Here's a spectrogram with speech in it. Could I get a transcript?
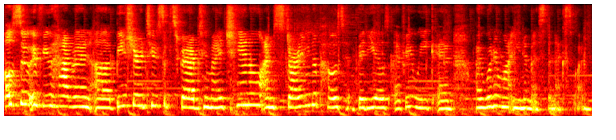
Also, if you haven't, uh, be sure to subscribe to my channel. I'm starting to post videos every week and I wouldn't want you to miss the next one.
